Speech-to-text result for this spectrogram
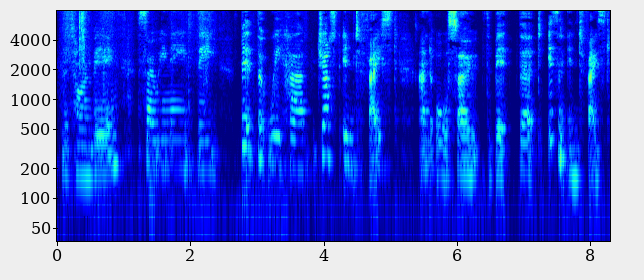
for the time being. So we need the bit that we have just interfaced and also the bit that isn't interfaced.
